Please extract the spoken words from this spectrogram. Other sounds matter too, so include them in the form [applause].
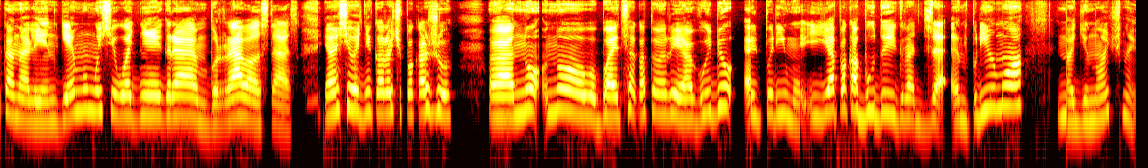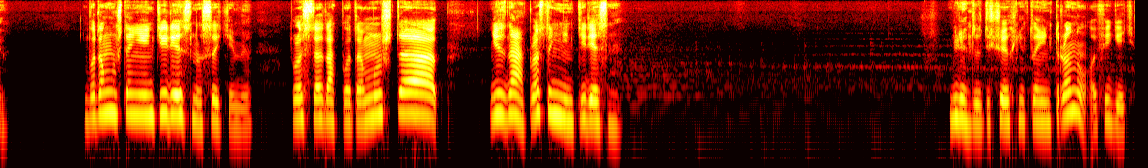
на канале InGame, мы сегодня играем Brawl Stars. Я вам сегодня, короче, покажу э, но, нового бойца, который я выбил, Эль Приму. И я пока буду играть за Эль Приму одиночный, потому что неинтересно с этими. Просто так, потому что, не знаю, просто неинтересно. Блин, тут еще их никто не тронул, офигеть.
